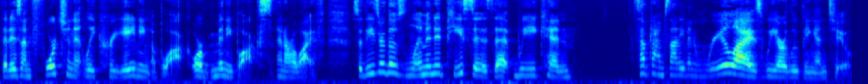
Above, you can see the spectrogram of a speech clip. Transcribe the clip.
that is unfortunately creating a block or many blocks in our life. So these are those limited pieces that we can sometimes not even realize we are looping into.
